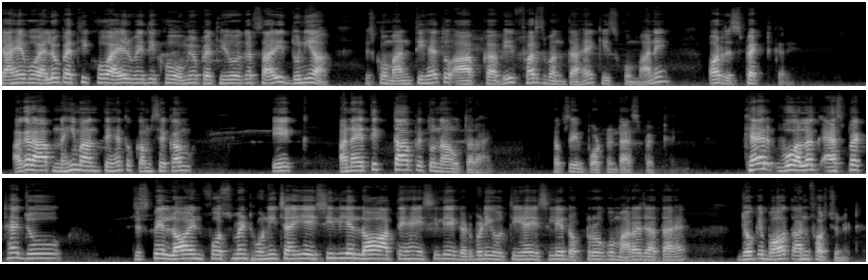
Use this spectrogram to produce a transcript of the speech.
चाहे वो एलोपैथिक हो, आयुर्वेदिक हो होम्योपैथी हो, अगर सारी दुनिया इसको मानती है तो आपका भी फ़र्ज़ बनता है कि इसको माने और रिस्पेक्ट करें। अगर आप नहीं मानते हैं तो कम से कम एक अनैतिकता पे तो ना उतर आए। सबसे इंपॉर्टेंट एस्पेक्ट है। खैर, वो अलग एस्पेक्ट है जो जिसपे लॉ इन्फोर्समेंट होनी चाहिए। इसीलिए लॉ आते हैं, इसीलिए गड़बड़ी होती है, इसलिए डॉक्टरों को मारा जाता है, जो कि बहुत अनफॉर्चुनेट है।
